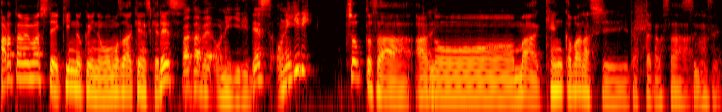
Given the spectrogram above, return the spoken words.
改めまして金の国の桃沢健介です。渡部おにぎりです。おにぎり。ちょっとさあのーまあ喧嘩話だったからさすいません。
